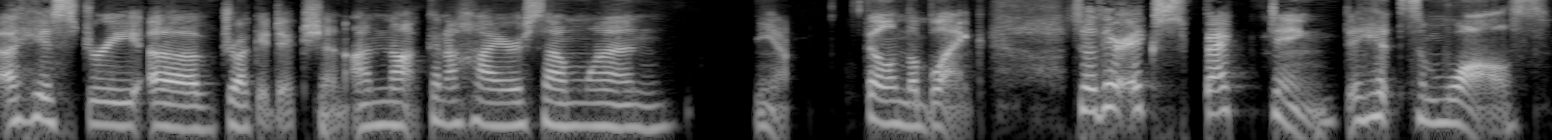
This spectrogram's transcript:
a history of drug addiction. I'm not going to hire someone you know fill in the blank. So they're expecting to hit some walls.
